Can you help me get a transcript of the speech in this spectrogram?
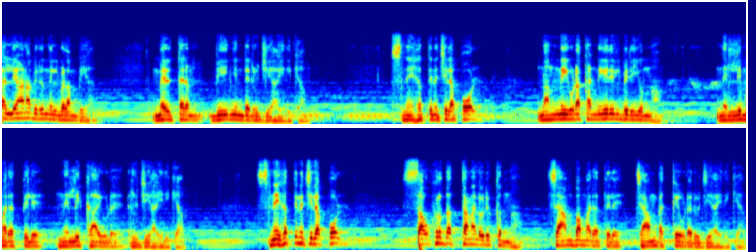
കല്യാണ വിരുന്നിൽ വിളമ്പിയ മേൽത്തരം വീഞ്ഞിന്റെ രുചിയായിരിക്കാം. സ്നേഹത്തിന് ചിലപ്പോൾ നന്ദിയുടെ കണ്ണീരിൽ വിരിയുന്ന നെല്ലിമരത്തിലെ നെല്ലിക്കായുടെ രുചിയായിരിക്കാം. സ്നേഹത്തിന് ചിലപ്പോൾ സൗഹൃദ തണലൊരുക്കുന്ന ചാമ്പമരത്തിലെ ചാമ്പക്കയുടെ രുചിയായിരിക്കാം.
